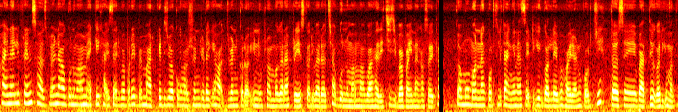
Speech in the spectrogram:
ଫାଇନାଲି ଫ୍ରେଣ୍ଡସ୍ ହଜବ୍ୟାଣ୍ଡ ଆଉ ଗୁଣମା ମ୍ୟାଗି ଖାଇସାରିବା ପରେ ଏବେ ମାର୍କେଟ ଯିବାକୁ ବାହାରୁଛନ୍ତି ଯେଉଁଟାକି ହଜବ୍ୟାଣ୍ଡଙ୍କର ୟୁନିଫର୍ମ ବଗେରା ପ୍ରେସ୍ କରିବାର ଅଛି ଆଉ ଗୁଣମାମା ବାହାରିଛି ଯିବା ପାଇଁ ତାଙ୍କ ସହିତ ତ ମୁଁ ମନା କରୁଥିଲି କାହିଁକି ନା ସେ ଟିକେ ଗଲେ ଏବେ ହଇରାଣ କରୁଛି ତ ସେ ବାଧ୍ୟ କରିକି ମୋତେ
